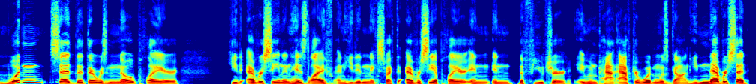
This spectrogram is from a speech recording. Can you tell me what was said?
Wooden said that there was no player he'd ever seen in his life, and he didn't expect to ever see a player in in the future, even after Wooden was gone. He never said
